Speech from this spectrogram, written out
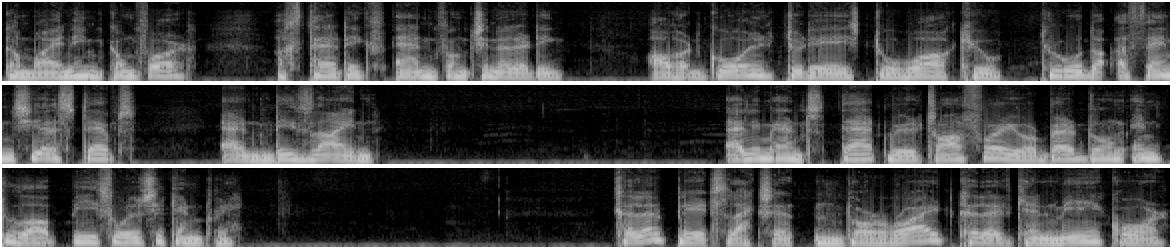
combining comfort, aesthetics, and functionality. Our goal today is to walk you through the essential steps and design elements that will transfer your bedroom into a peaceful secondary. Color plate selection. The right color can make or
